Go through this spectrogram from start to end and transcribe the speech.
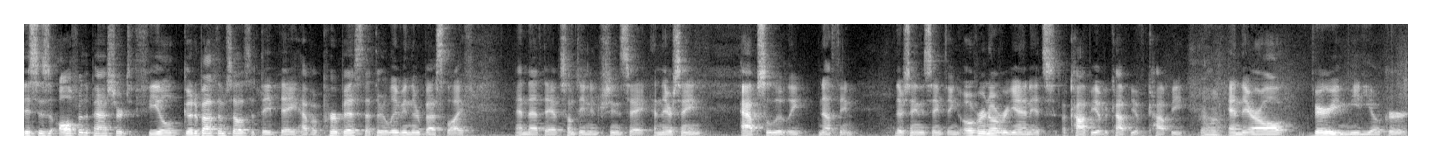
This is all for the pastor to feel good about themselves, that they, they have a purpose, that they're living their best life, and that they have something interesting to say. And they're saying absolutely nothing. They're saying the same thing over and over again. It's a copy of a copy of a copy. Uh-huh. And they're all very mediocre.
